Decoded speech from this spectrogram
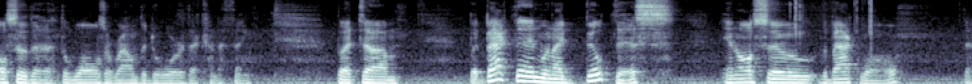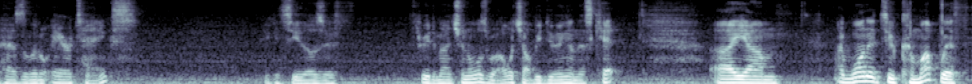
also the the walls around the door, that kind of thing. But um, but back then when I built this, and also the back wall that has the little air tanks, you can see those are three-dimensional as well, which I'll be doing on this kit. I um, I wanted to come up with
